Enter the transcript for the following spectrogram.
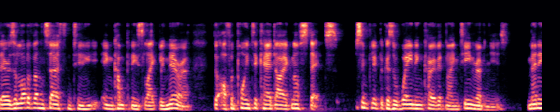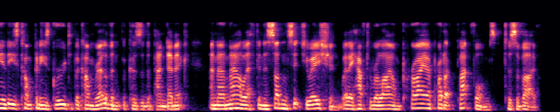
There is a lot of uncertainty in companies like Lumira that offer point of care diagnostics simply because of waning COVID 19 revenues. Many of these companies grew to become relevant because of the pandemic and are now left in a sudden situation where they have to rely on prior product platforms to survive.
